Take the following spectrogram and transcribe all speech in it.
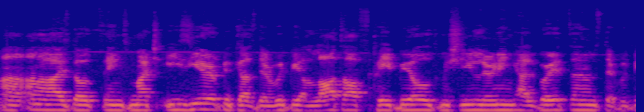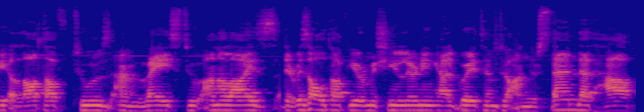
uh, analyze those things much easier because there would be a lot of pre-built machine learning algorithms. There would be a lot of tools and ways to analyze the result of your machine learning algorithm to understand that how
